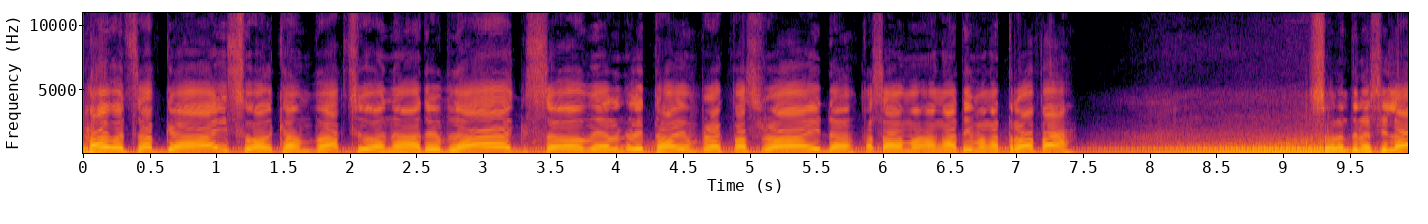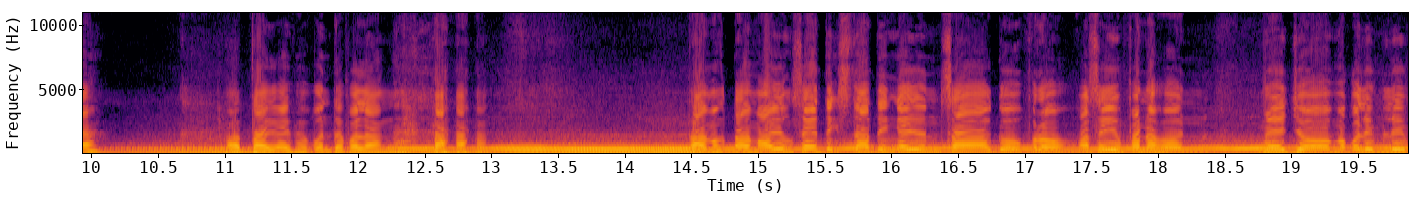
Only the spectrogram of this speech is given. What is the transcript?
Hi, what's up guys? Welcome back to another vlog. So, meron ulit tayong breakfast ride ah, kasama ang ating mga tropa. So, nandun na sila. At tayo ay papunta pa lang. Tamang-tama yung settings natin ngayon sa GoPro kasi yung panahon medyo makulimlim.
